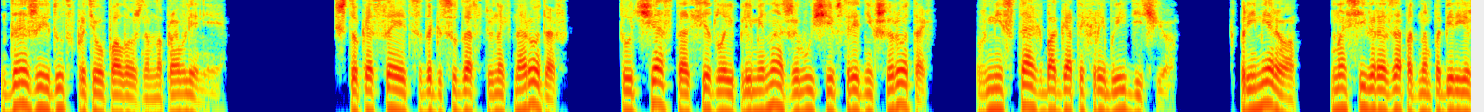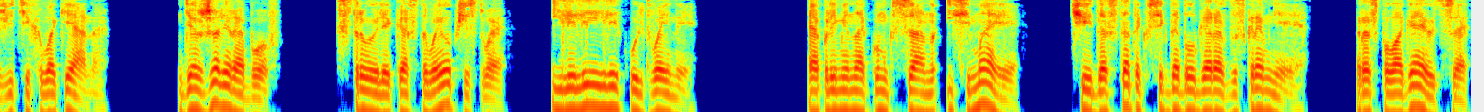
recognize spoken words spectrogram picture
даже идут в противоположном направлении. Что касается до государственных народов, то часто оседлые племена, живущие в средних широтах, в местах, богатых рыбой и дичью, к примеру, на северо-западном побережье Тихого океана, держали рабов, строили кастовое общество и лелеяли культ войны. А племена Кунгсан и Симаи, чей достаток всегда был гораздо скромнее, располагаются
